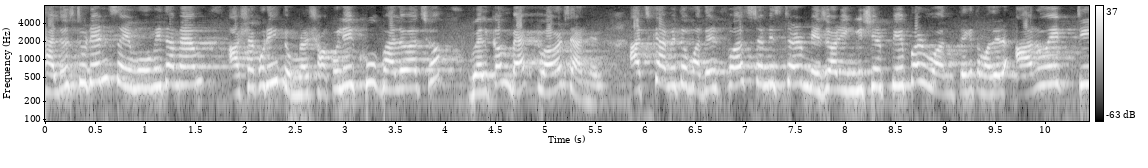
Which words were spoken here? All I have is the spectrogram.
হ্যালো স্টুডেন্টস আমি মৌমিতা ম্যাম আশা করি তোমরা সকলেই খুব ভালো আছো। Welcome back to our channel আজকে আমি তোমাদের ফার্স্ট সেমিস্টার মেজর ইংলিশের পেপার ওয়ান থেকে তোমাদের আরও একটি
